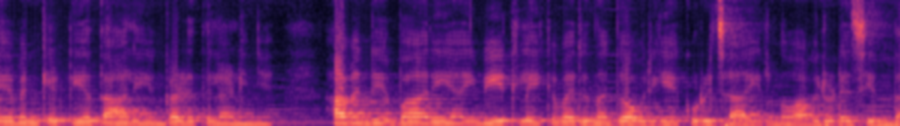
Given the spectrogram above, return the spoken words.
ദേവൻ കെട്ടിയ താലിയും കഴുത്തിലണിഞ്ഞ് അവന്റെ ഭാര്യയായി വീട്ടിലേക്ക് വരുന്ന ഗൗരിയെക്കുറിച്ചായിരുന്നു അവരുടെ ചിന്ത.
